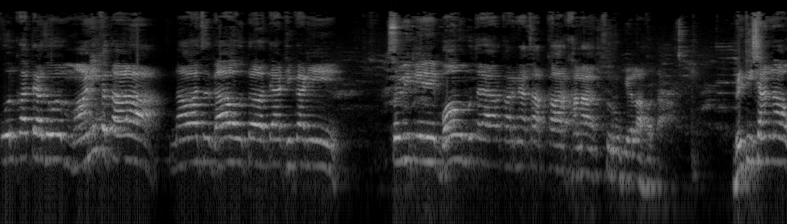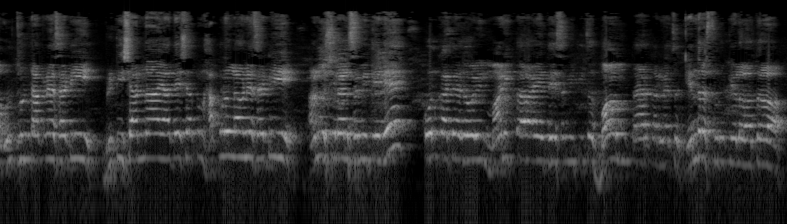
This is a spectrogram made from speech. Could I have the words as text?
कोलकात्याजवळ माणिकताळा नावाचं गाव होतं त्या ठिकाणी. समितीने बॉम्ब तयार करण्याचा कारखाना सुरू केला होता. ब्रिटिशांना उलथून टाकण्यासाठी ब्रिटिशांना या देशातून हाकलून लावण्यासाठी अनुशीलन समितीने कोलकात्याजवळील माणिकताळा येथे समितीचं बॉम्ब तयार करण्याचं केंद्र सुरू केलं होतं.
